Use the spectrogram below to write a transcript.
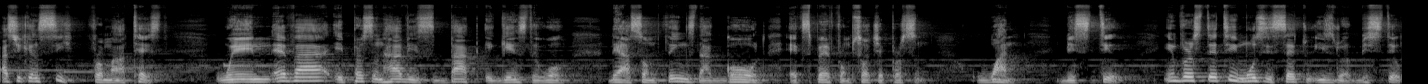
As you can see from our text, whenever a person have his back against the wall, there are some things that God expects from such a person. One, be still. In verse 13, Moses said to Israel, Be still.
